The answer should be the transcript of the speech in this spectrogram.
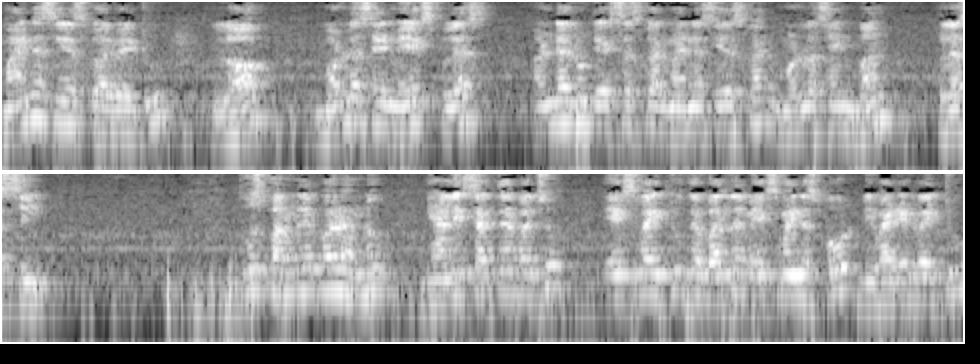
minus A square by two log model sign में X plus under root X square minus A square model sign one plus C तो उस फॉर्मूले पर हम लोग यहाँ लिख सकते हैं बच्चों एक्स बाई टू के बदले में X minus four divided by two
